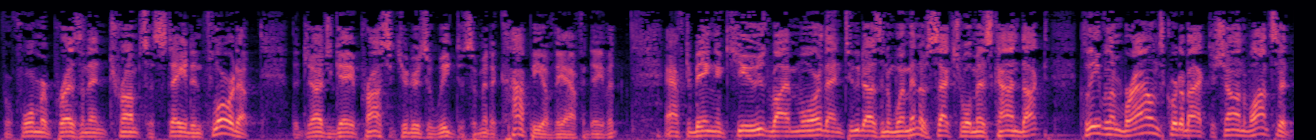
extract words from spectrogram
for former President Trump's estate in Florida. The judge gave prosecutors a week to submit a copy of the affidavit. After being accused by more than two dozen women of sexual misconduct, Cleveland Browns quarterback Deshaun Watson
